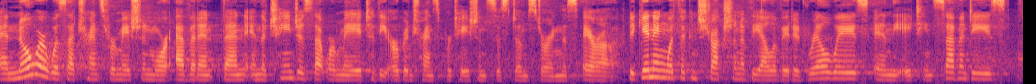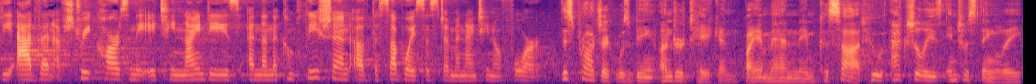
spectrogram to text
And nowhere was that transformation more evident than in the changes that were made to the urban transportation systems during this era, beginning with the construction of the elevated railways in the 1870s, the advent of streetcars in the 1890s, and then the completion of the subway system in 1904. This project was being undertaken by a man named Cassatt, who actually is interestingly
